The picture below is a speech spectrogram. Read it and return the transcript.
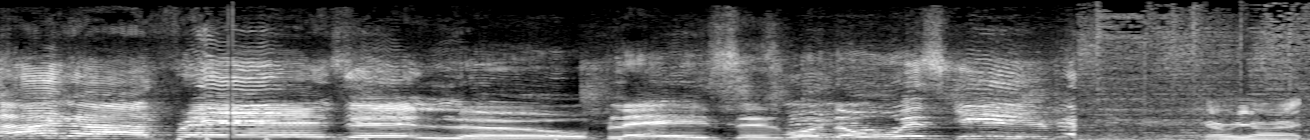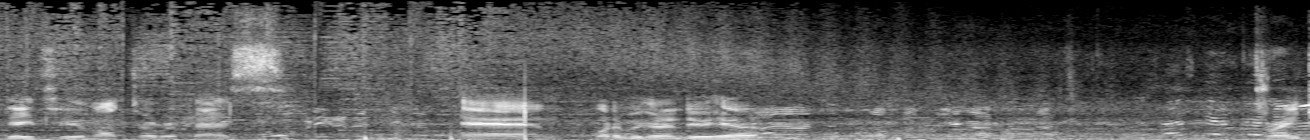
I got friends in low places with no whiskey. Here we are at day two of Oktoberfest. And what are we gonna do here? Drink.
